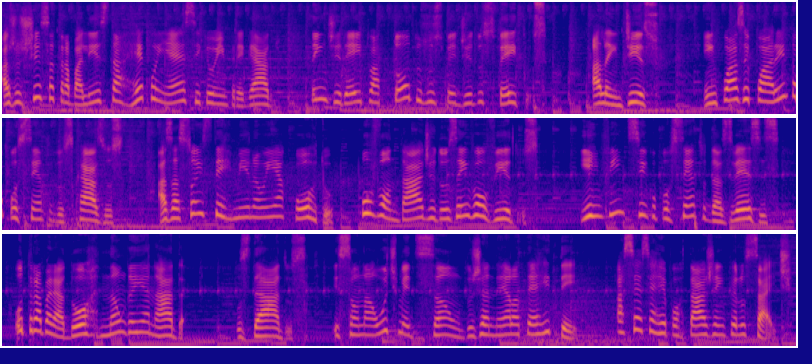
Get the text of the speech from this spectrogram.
a Justiça Trabalhista reconhece que o empregado tem direito a todos os pedidos feitos. Além disso, em quase 40% dos casos, as ações terminam em acordo, por vontade dos envolvidos, e em 25% das vezes, o trabalhador não ganha nada. Os dados estão na última edição do Janela TRT, Acesse a reportagem pelo site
